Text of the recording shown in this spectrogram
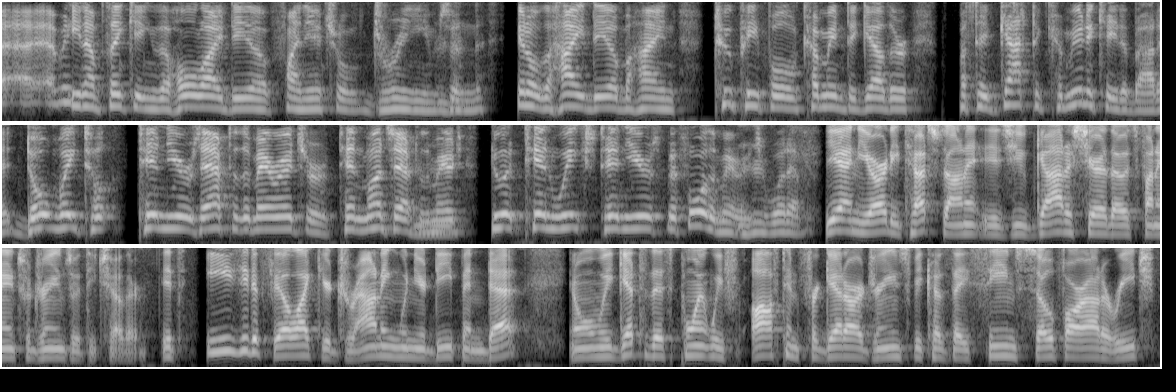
I mean, I'm thinking the whole idea of financial dreams mm-hmm. and, you know, the idea behind two people coming together, but they've got to communicate about it. Don't wait till 10 years after the marriage or 10 months after the mm-hmm. marriage. Do it 10 weeks, 10 years before the marriage mm-hmm. or whatever. Yeah, and you already touched on it is you've got to share those financial dreams with each other. It's easy to feel like you're drowning when you're deep in debt. And when we get to this point, we often forget our dreams because they seem so far out of reach.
